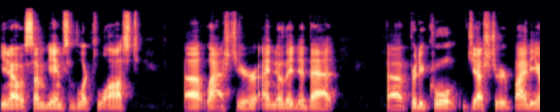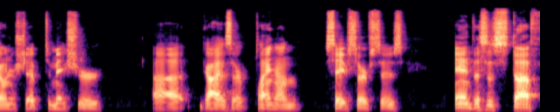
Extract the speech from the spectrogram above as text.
you know some games have looked lost uh, last year, I know they did that. Uh, pretty cool gesture by the ownership to make sure uh, guys are playing on safe surfaces. And this is stuff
